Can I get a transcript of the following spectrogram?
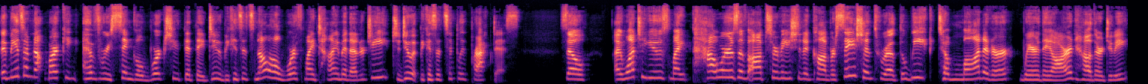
It means I'm not marking every single worksheet that they do because it's not all worth my time and energy to do it because it's simply practice. So I want to use my powers of observation and conversation throughout the week to monitor where they are and how they're doing,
